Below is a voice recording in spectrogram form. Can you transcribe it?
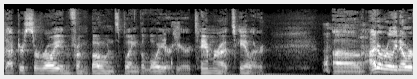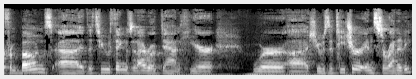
Dr. Saroyan from Bones playing the lawyer here, Tamara Taylor. Um, I don't really know her from Bones. Uh, the two things that I wrote down here were uh, she was the teacher in Serenity,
